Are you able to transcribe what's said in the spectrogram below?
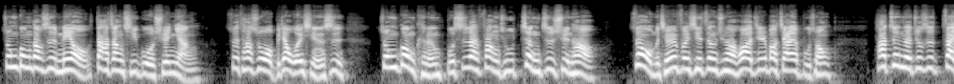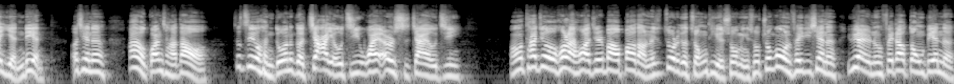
中共倒是没有大张旗鼓宣扬，所以他说比较危险的是，中共可能不是在放出政治讯号，虽然我们前面分析的证据哈，华尔街日报加以补充，他真的就是在演练，而且呢，他有观察到这次有很多那个加油机 Y 二十加油机。然后他就后来《华尔街日报》报道呢，就做了一个总体的说明，说中共的飞机线呢越来越能飞到东边了，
